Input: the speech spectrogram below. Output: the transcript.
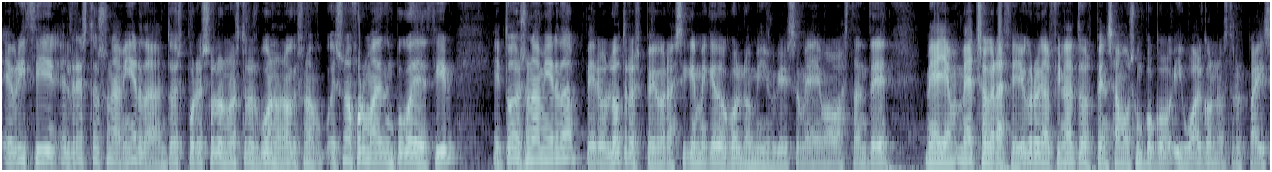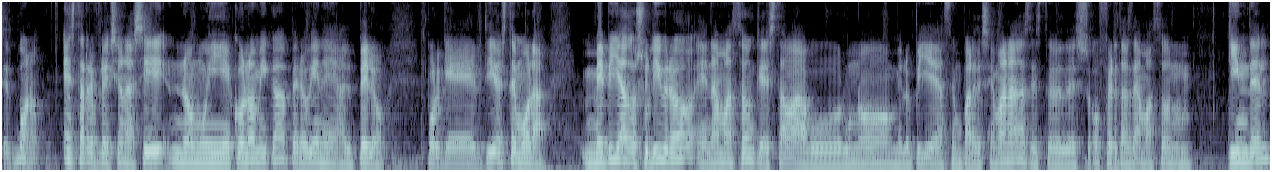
everything, el resto es una mierda. Entonces, por eso lo nuestro es bueno, ¿no? Que es una, forma de un poco de decir, eh, todo es una mierda, pero lo otro es peor. Así que me quedo con lo mío, que eso me ha llamado bastante, me ha, hecho gracia. Yo creo que al final todos pensamos un poco igual con nuestros países. Bueno, esta reflexión así, no muy económica, pero viene al pelo. Porque el tío este mola. Me he pillado su libro en Amazon, que estaba por uno, me lo pillé hace un par de semanas, de, este, ofertas de Amazon Kindle,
